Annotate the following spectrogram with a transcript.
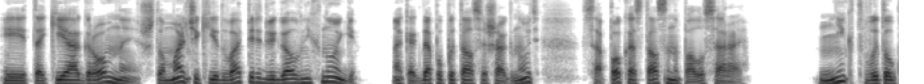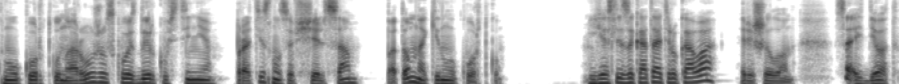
и такие огромные, что мальчик едва передвигал в них ноги, а когда попытался шагнуть, сапог остался на полу сарая. Никт вытолкнул куртку наружу сквозь дырку в стене, протиснулся в щель сам, потом накинул куртку. «Если закатать рукава, — решил он, — сойдет».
